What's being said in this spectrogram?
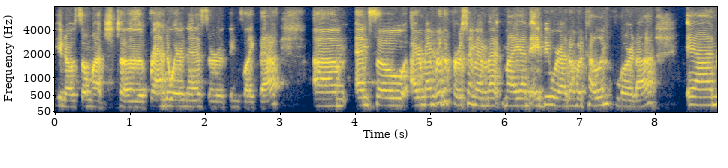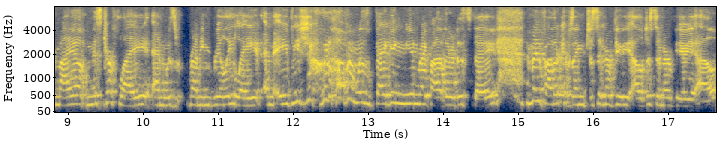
you know so much to brand awareness or things like that um, and so i remember the first time i met maya and ab were at a hotel in florida and Maya missed her flight and was running really late. And AB showed up and was begging me and my father to stay. And my father kept saying, "Just interview Yael, just interview Yael."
